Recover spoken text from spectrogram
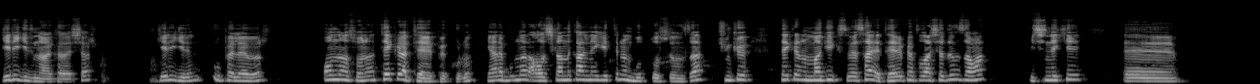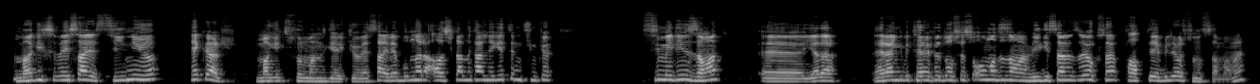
Geri gidin arkadaşlar. Geri gidin. Upelever. Ondan sonra tekrar TRP kurun. Yani bunları alışkanlık haline getirin boot dosyanıza. Çünkü tekrar Magix vesaire TRP flashladığınız zaman içindeki ee, Magix vesaire siliniyor. Tekrar Magix kurmanız gerekiyor vesaire. Bunları alışkanlık haline getirin çünkü silmediğiniz zaman ee, ya da herhangi bir TRP dosyası olmadığı zaman bilgisayarınızda yoksa patlayabiliyorsunuz tamamen.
